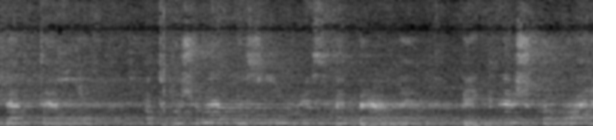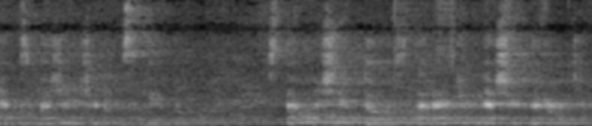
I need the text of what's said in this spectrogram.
35 lat temu, otworzyła dosłownie swe bramy piękna szkoła jak z marzeń Żeromskiego. Stało się to staraniem naszych rodzin,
